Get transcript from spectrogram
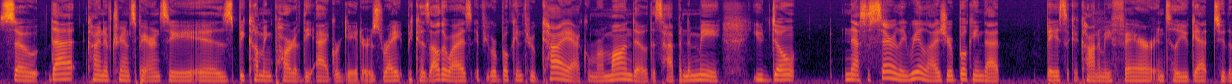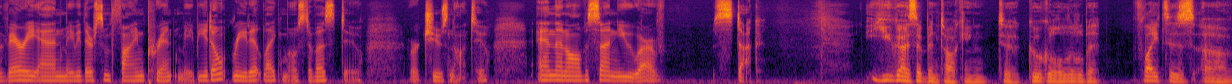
So that kind of transparency is becoming part of the aggregators, right? Because otherwise, if you were booking through Kayak or Momondo, this happened to me, you don't necessarily realize you're booking that basic economy fare until you get to the very end. Maybe there's some fine print. Maybe you don't read it like most of us do or choose not to. And then all of a sudden you are stuck. You guys have been talking to Google a little bit. Flights is uh,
